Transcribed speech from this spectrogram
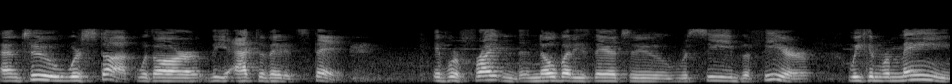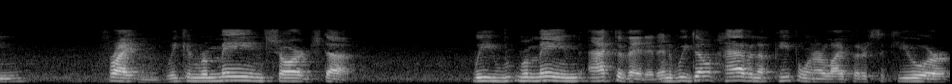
and two, we're stuck with our the activated state. If we're frightened and nobody's there to receive the fear, we can remain frightened. We can remain charged up we remain activated. And if we don't have enough people in our life that are secure,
